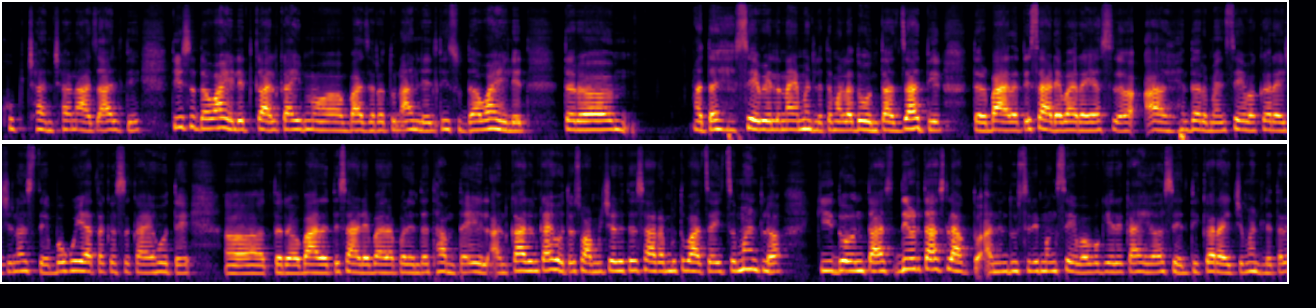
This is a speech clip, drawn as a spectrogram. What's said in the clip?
खूप छान छान आज आलते. ती सुद्धा वाहिलेत. काल काही म, बाजारातून आणलेली ती सुद्धा वाहिलेत. तर आता हे सेवेला नाही म्हटलं तर मला दोन तास जातील. तर बारा ते साडेबारा या स दरम्यान सेवा करायची नसते. बघूया आता कसं काय होते. तर बारा ते साडेबारापर्यंत थांबता येईल. आणि कारण काय होतं स्वामीचरित्र सारामृत वाचायचं म्हटलं की दोन तास दीड तास लागतो. आणि दुसरी मग सेवा वगैरे काही असेल ती करायची म्हटलं तर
